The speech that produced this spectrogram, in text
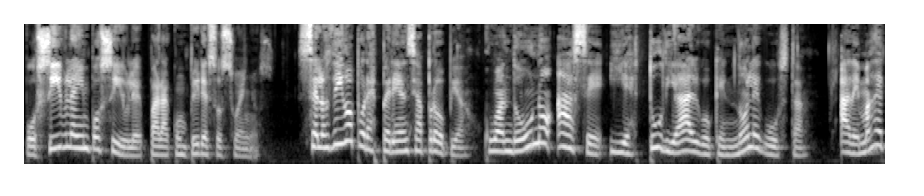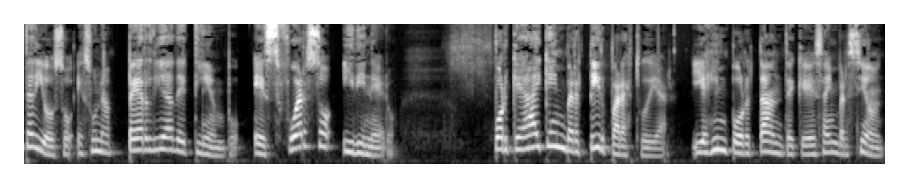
posible e imposible, para cumplir esos sueños. Se los digo por experiencia propia, cuando uno hace y estudia algo que no le gusta, además de tedioso, es una pérdida de tiempo, esfuerzo y dinero, porque hay que invertir para estudiar, y es importante que esa inversión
